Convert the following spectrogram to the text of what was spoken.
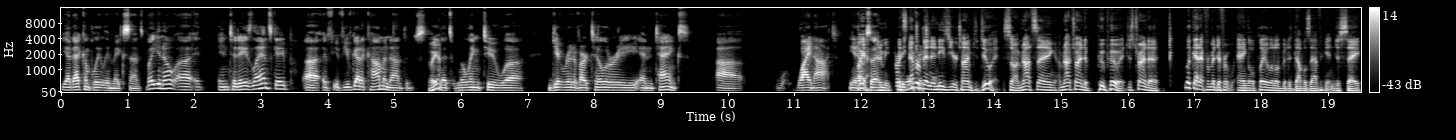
Yeah that completely makes sense. But you know uh, in, in today's landscape uh, if, if you've got a commandant that's, oh, yeah. that's willing to uh, get rid of artillery and tanks uh, why not? You oh, know oh, yeah. so I mean it's never been an easier time to do it. So i'm not saying i'm not trying to poo-poo it just trying to look at it from a different angle play a little bit of devil's advocate and just say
